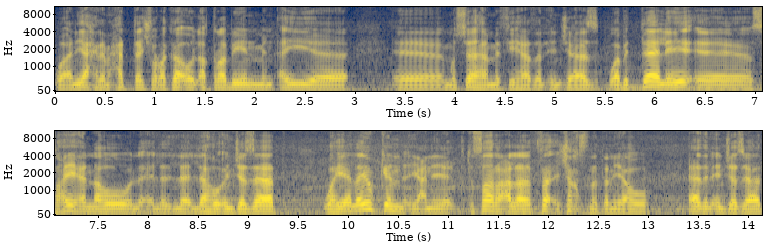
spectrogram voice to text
وأن يحرم حتى شركائه الأقربين من أي مساهمة في هذا الإنجاز. وبالتالي آه، صحيح أنه له إنجازات وهي لا يمكن يعني اقتصارها على شخص نتنياهو. هذه الإنجازات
